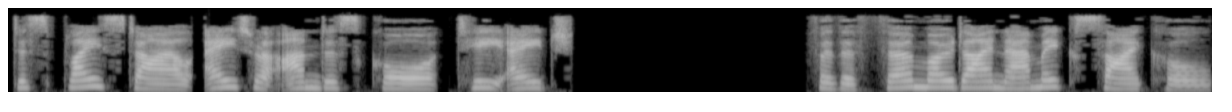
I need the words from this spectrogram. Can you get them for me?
display style eta underscore th for the thermodynamic cycle.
